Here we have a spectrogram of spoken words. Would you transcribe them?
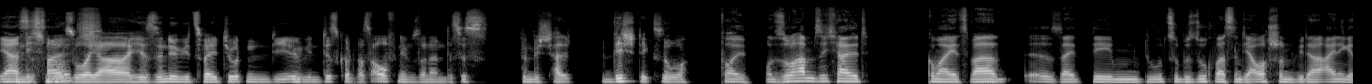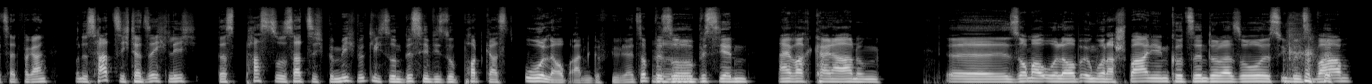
ja. ja nicht nur halt so, ja, hier sind irgendwie zwei Idioten, die mhm. irgendwie in Discord was aufnehmen, sondern das ist für mich halt wichtig so. Voll. Und so haben sich halt, guck mal, jetzt war, äh, seitdem du zu Besuch warst, sind ja auch schon wieder einige Zeit vergangen. Und es hat sich tatsächlich das passt so, es hat sich für mich wirklich so ein bisschen wie so Podcast-Urlaub angefühlt. Als ob wir mhm. so ein bisschen einfach, keine Ahnung, äh, Sommerurlaub irgendwo nach Spanien kurz sind oder so, ist übelst warm.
